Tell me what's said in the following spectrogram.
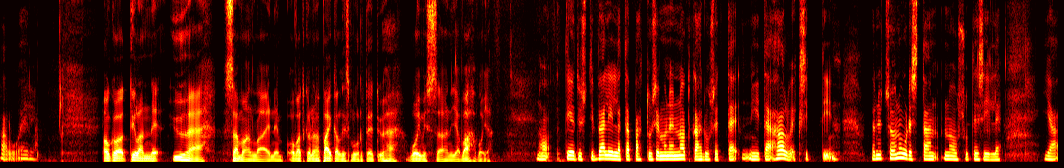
alueilla. Onko tilanne yhä samanlainen? Ovatko nämä paikallismurteet yhä voimissaan ja vahvoja? No tietysti välillä tapahtui semmoinen notkahdus, että niitä halveksittiin. Ja nyt se on uudestaan noussut esille ja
